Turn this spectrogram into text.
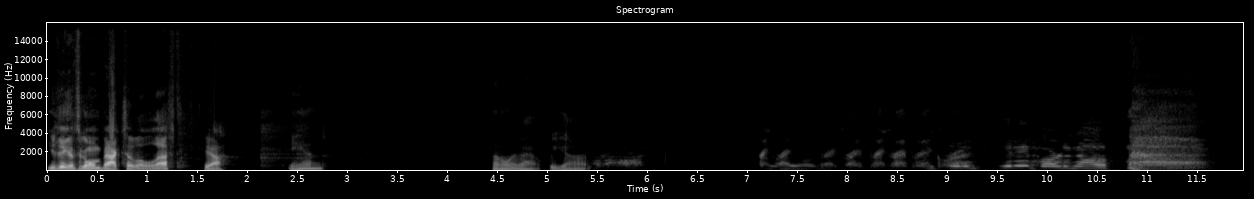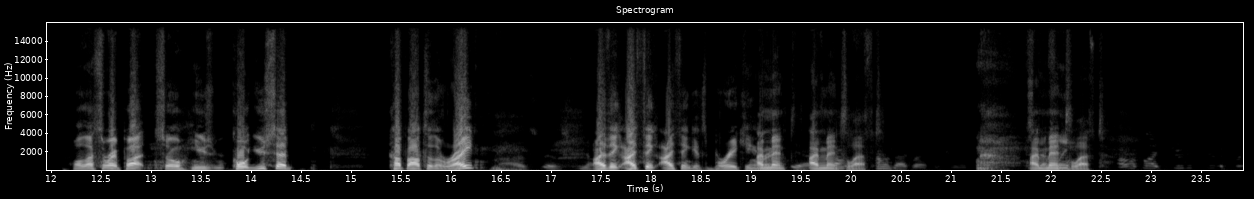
You think it's going back to the left? Yeah. And not only that, we got It ain't hard enough. Well, that's the right putt. So you, Colt, you said cup out to the right. No, it's, it's, no. I think, I think, I think it's breaking. I right. meant Yeah, I meant coming- left. coming right sure. I meant left. Like two to two to three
